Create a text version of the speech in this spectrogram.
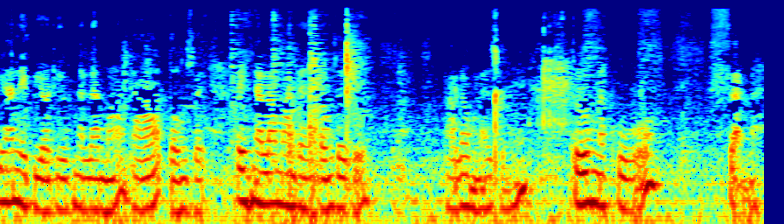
ဒီကနေပြီးတော့ဒီကို2လက်မဒါက3စိတ်အဲ2လက်မတဲ့3စိတ်ကိုဘာလုပ်မလဲဆိုရင်သူတို့နှစ်ခုကိုဆက်မယ်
